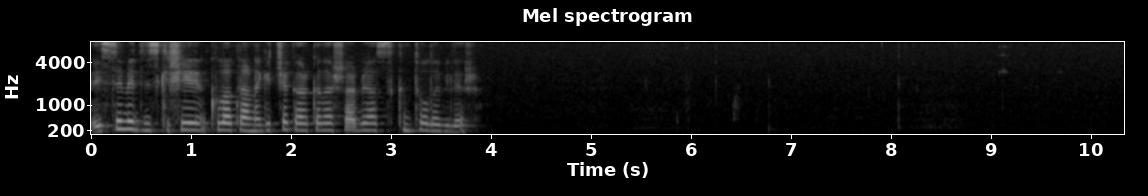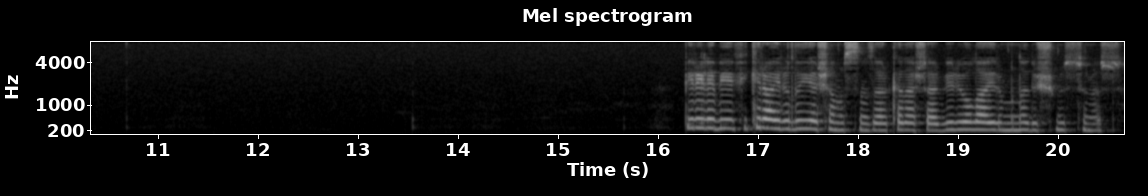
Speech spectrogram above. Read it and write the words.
istemediğiniz kişinin kulaklarına gidecek arkadaşlar biraz sıkıntı olabilir. Biriyle bir fikir ayrılığı yaşamışsınız arkadaşlar. Bir yol ayrımına düşmüşsünüz.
